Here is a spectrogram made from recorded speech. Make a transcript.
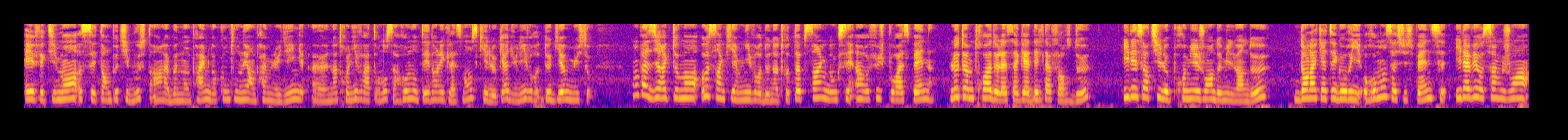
et effectivement, c'est un petit boost, hein, l'abonnement Prime. Donc quand on est en Prime Reading, euh, notre livre a tendance à remonter dans les classements, ce qui est le cas du livre de Guillaume Musso. On passe directement au cinquième livre de notre top 5, donc c'est Un refuge pour Aspen, le tome 3 de la saga Delta Force 2. Il est sorti le 1er juin 2022. Dans la catégorie romance à suspense, il avait au 5 juin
